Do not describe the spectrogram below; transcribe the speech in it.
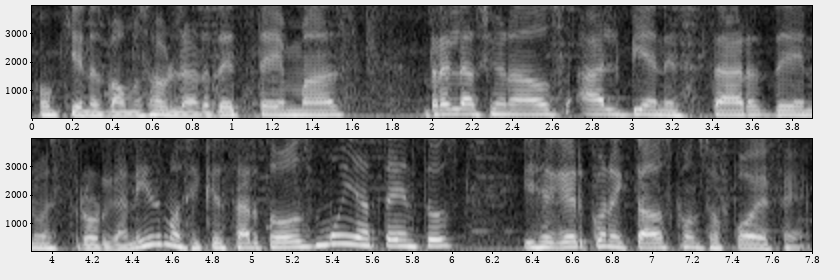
con quienes vamos a hablar de temas relacionados al bienestar de nuestro organismo. Así que estar todos muy atentos y seguir conectados con Sopo FM.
